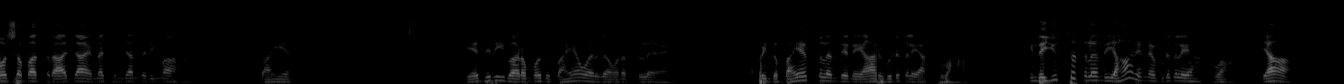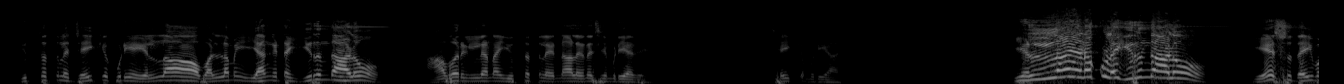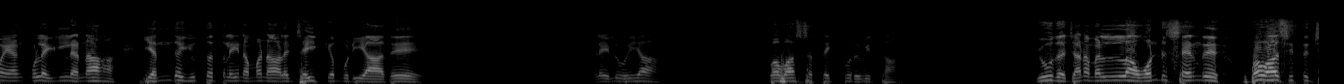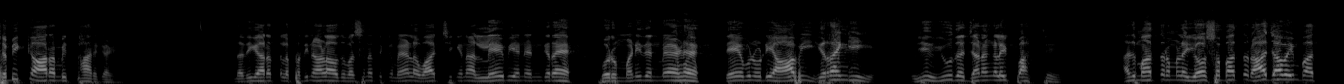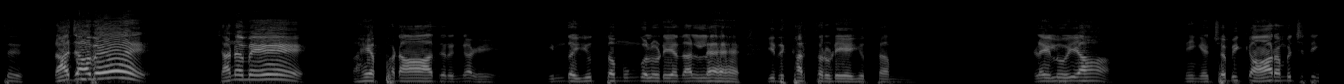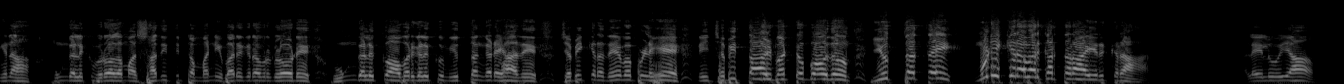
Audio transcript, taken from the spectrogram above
யோசபாத் ராஜா என்ன செஞ்சான் தெரியுமா? பயந்து. எதிரி வரும்போது பயம் வருது அவனுக்குள்ள. அப்ப இந்த பயத்துல இருந்து என்னை யார் விடுதலை ஆக்குவா இந்த யுத்தத்துல இருந்து யார் என்ன விடுதலை ஆக்குவா யா யுத்தத்துல ஜெயிக்கக்கூடிய எல்லா வல்லமையும் என்கிட்ட இருந்தாலும் அவர் இல்லைன்னா யுத்தத்துல என்னால என்ன செய்ய முடியாது? ஜெயிக்க முடியாது. எல்லாம் எனக்குள்ள இருந்தாலும் இயேசு தெய்வம் எனக்குள்ள இல்லைன்னா எந்த யுத்தத்திலையும் நம்மனால ஜெயிக்க முடியாது. லூயா உபவாசத்தை குருவித்தான். யூத ஜனமெல்லாம் ஒன்று சேர்ந்து உபவாசித்து ஜெபிக்க ஆரம்பித்தார்கள். அந்த அதிகாரத்துல பதினாலாவது வசனத்துக்கு மேல வாச்சிங்கன்னா லேவியன் என்கிற ஒரு மனிதன் மேல தேவனுடைய ஆவி இறங்கி யூ- யூத ஜனங்களை பார்த்து அது மாத்திரமல்ல யோசபாத்து ராஜாவையும் பார்த்து ராஜாவே தனமே பயப்படாதிருங்கள். இந்த யுத்தம் உங்களுடையதல்ல இது கர்த்தருடைய யுத்தம். லூயா நீங்க ஜெபிக்க ஆரம்பிச்சிட்டீங்கன்னா உங்களுக்கு விரோதமா சதி திட்டம் பண்ணி வருகிறவர்களோடு உங்களுக்கும் அவர்களுக்கும் யுத்தம் கிடையாது. ஜெபிக்கிற தேவ பிள்ளையே நீ ஜெபித்தால் மட்டும் போதும் யுத்தத்தை முடிக்கிறவர் கர்த்தராயிருக்கிறார். அலையலூயா.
